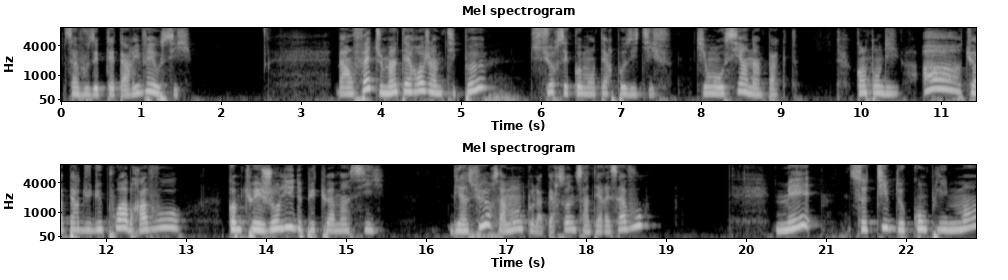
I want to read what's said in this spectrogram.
Ça vous est peut-être arrivé aussi. Ben, en fait, je m'interroge un petit peu sur ces commentaires positifs qui ont aussi un impact. Quand on dit Ah, tu as perdu du poids, bravo Comme tu es jolie depuis que tu as minci. Bien sûr, ça montre que la personne s'intéresse à vous. Mais ce type de compliment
